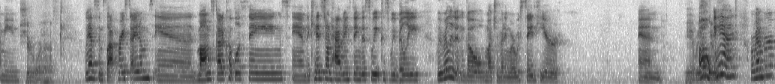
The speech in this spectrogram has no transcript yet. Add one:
I mean, Sure, why not? we have some flat priced items and mom's got a couple of things and the kids don't have anything this week because we really we really didn't go much of anywhere we stayed here and Yeah, we. oh didn't do it. and remember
